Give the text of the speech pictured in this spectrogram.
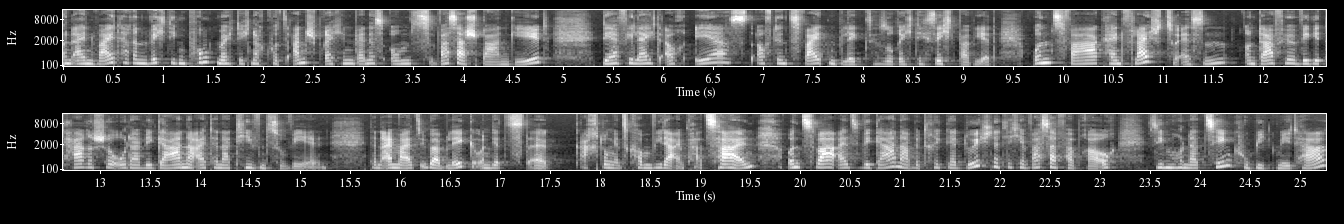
Und einen weiteren wichtigen Punkt möchte ich noch kurz ansprechen, wenn es ums Wassersparen geht, der vielleicht auch erst auf den zweiten Blick so richtig sichtbar wird. Und zwar kein Fleisch zu essen und dafür vegetarische oder vegane Alternativen zu wählen. Dann einmal als Überblick und jetzt äh, Achtung, jetzt kommen wieder ein paar Zahlen. Und zwar als Veganer beträgt der durchschnittliche Wasserverbrauch 710 Kubikmeter.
